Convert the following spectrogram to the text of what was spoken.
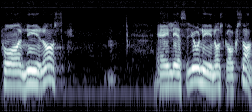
på nynorsk. Jeg leser jo nynorsk også.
